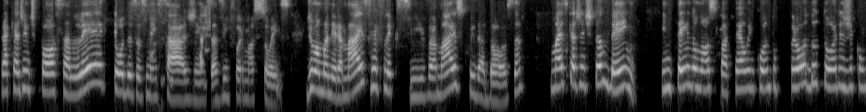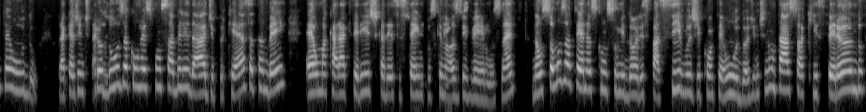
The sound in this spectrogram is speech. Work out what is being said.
para que a gente possa ler todas as mensagens, as informações de uma maneira mais reflexiva, mais cuidadosa, mas que a gente também entenda o nosso papel enquanto produtores de conteúdo, para que a gente produza com responsabilidade, porque essa também é uma característica desses tempos que nós vivemos, né? Não somos apenas consumidores passivos de conteúdo, a gente não está só aqui esperando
